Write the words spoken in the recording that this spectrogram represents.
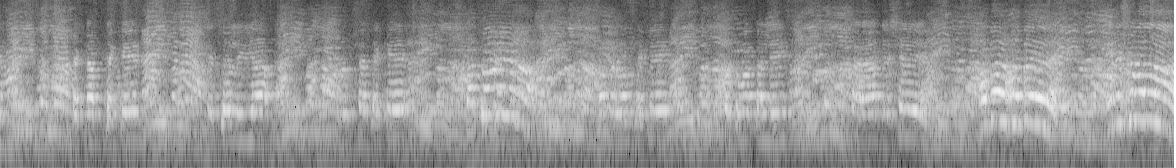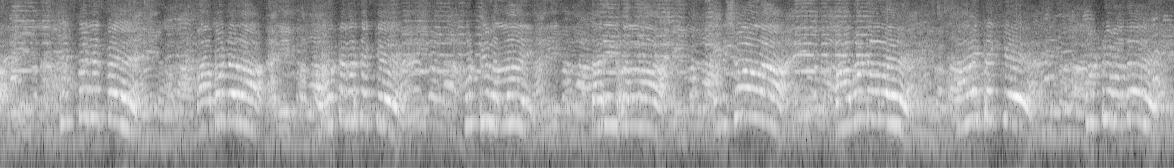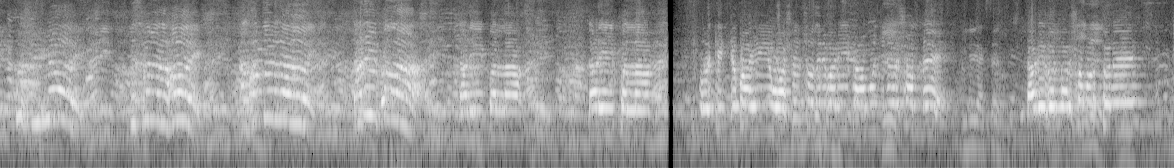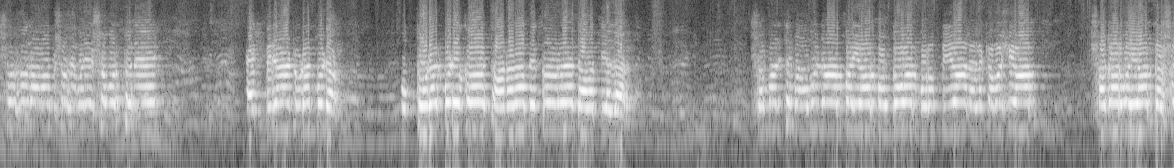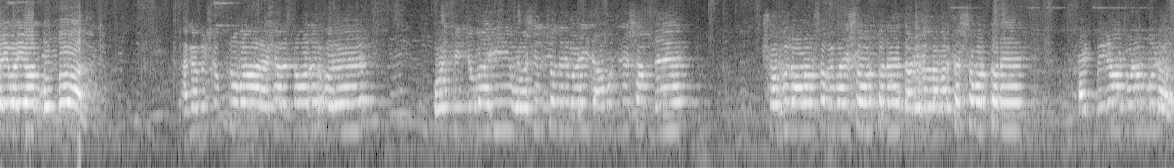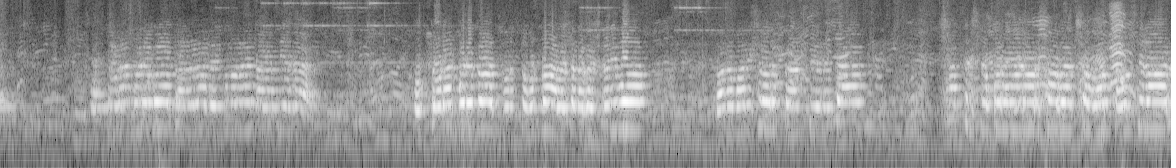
টেকনাফ থেকে তেতুলিয়া রূপসা থেকে দাড়ি পাল্লা ঐতিহ্যবাহী ওয়াসিল চৌধুরী বাড়ি মসজিদের সামনে। দাড়ি পাল্লার সমর্থনে। শহীদ আলম শহীদ ভাইয়ের সমর্থনে। এক বিরাট উড়ান বৈঠক উক্ত উড়ান বেঙ্গলুরে দাওয়াত দিয়ে যান। সম্মানিত ভাই হল বন্ধু হল মুরব্বী হল এলাকাবাসী হল সদর ভাই হল ব্যবসায়ী ভাই হল বন্ধু হল আগামী শুক্রবার ঐতিহ্যবাহী ওয়াসিল চৌধুরী বাড়ি জামুদ্দিনের সামনে শফিল আলম শফি ভাইয়ের সমর্থনে দাড়িপাল্লা মার্কের সমর্থনে। এক বিরাট উড়ান বৈঠক উক্ত গুরুত্বপূর্ণ আলোচনা পেশ করিব গণমানুষের প্রান্তীয় নেতা সাতত্রিশ নম্বর ওয়ার্ডের সব একশো ভোট কাউন্সিলর।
